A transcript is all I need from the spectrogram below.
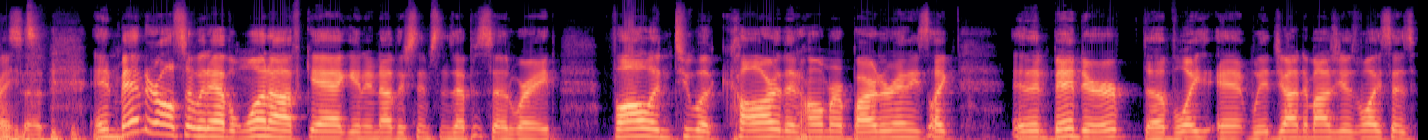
Right. episode. And Bender also would have a one-off gag in another Simpsons episode where he'd fall into a car that Homer barter in. He's like, and then Bender, the voice uh, with John DiMaggio's voice, says,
